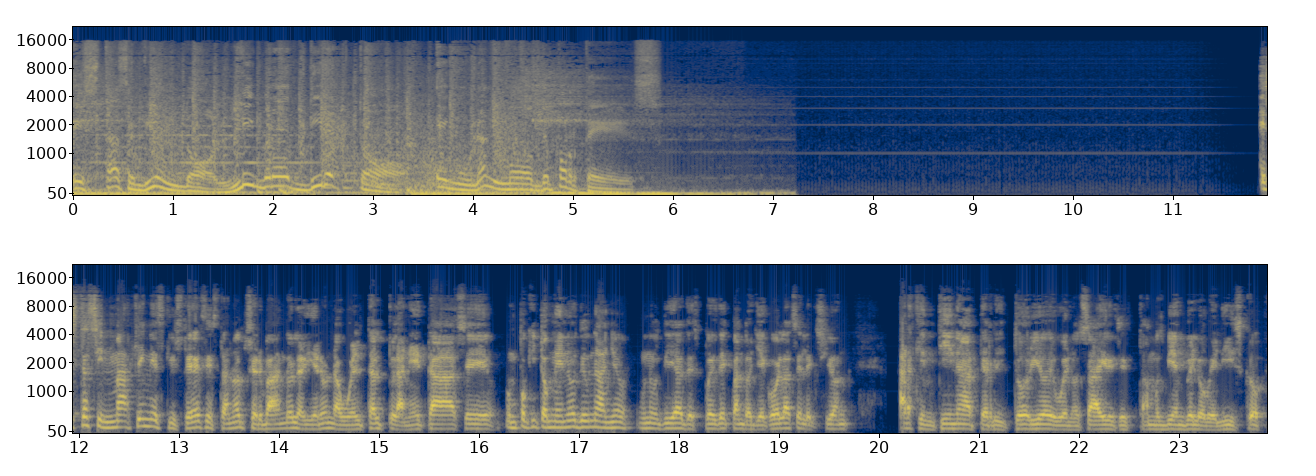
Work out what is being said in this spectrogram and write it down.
Estás viendo Libre Directo en Unánimo Deportes. Estas imágenes que ustedes están observando le dieron la vuelta al planeta hace un poquito menos de un año, unos días después de cuando llegó la selección Argentina, territorio de Buenos Aires, estamos viendo el obelisco,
